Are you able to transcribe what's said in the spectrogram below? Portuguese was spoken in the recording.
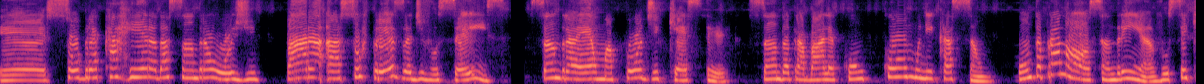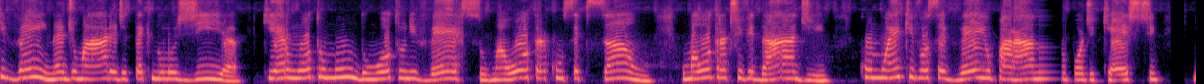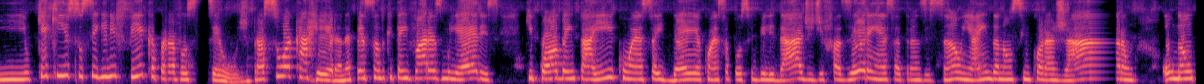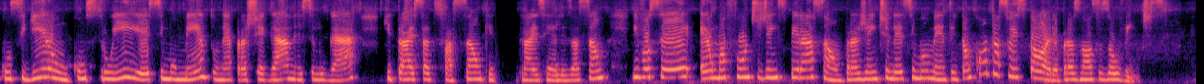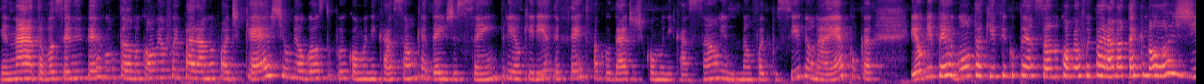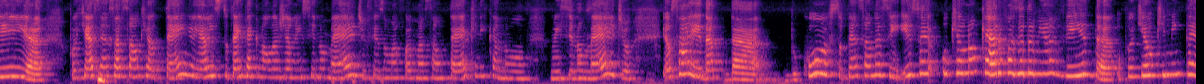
é, sobre a carreira da Sandra hoje. Para a surpresa de vocês, Sandra é uma podcaster. Sandra trabalha com comunicação. Conta para nós, Sandrinha, você que vem né, de uma área de tecnologia, que era um outro mundo, um outro universo, uma outra concepção, uma outra atividade. Como é que você veio parar no podcast? E o que que isso significa para você hoje, para a sua carreira, né? Pensando que tem várias mulheres que podem estar tá aí com essa ideia, com essa possibilidade de fazerem essa transição e ainda não se encorajaram ou não conseguiram construir esse momento, né, para chegar nesse lugar que traz satisfação, que traz realização, e você é uma fonte de inspiração para a gente nesse momento. Então, conta a sua história para as nossas ouvintes. Renata, você me perguntando como eu fui parar no podcast, o meu gosto por comunicação, que é desde sempre. Eu queria ter feito faculdade de comunicação e não foi possível na época. Eu me pergunto aqui, fico pensando como eu fui parar na tecnologia, porque a sensação que eu tenho, e eu estudei tecnologia no ensino médio, fiz uma formação técnica no, no ensino médio, eu saí da, da do curso pensando assim: isso é o que eu não quero fazer da minha vida, porque é o que me interessa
